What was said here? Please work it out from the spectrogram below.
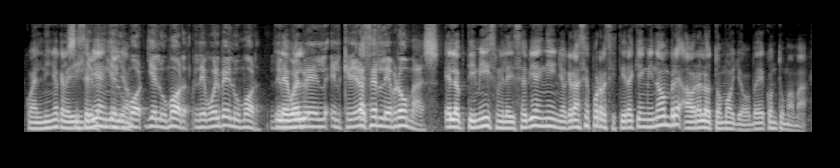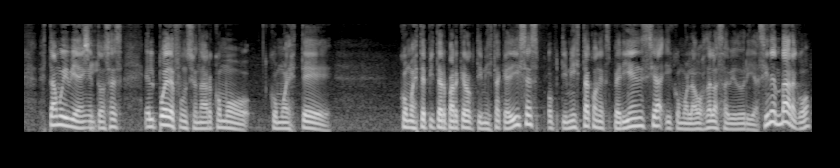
Con el niño que le Sí, dice y, el, bien, y el niño, humor, y el humor, le vuelve el humor, le, Le vuelve vuelve- el, el querer hacerle bromas. el optimismo y le dice, bien niño, gracias por resistir aquí en mi nombre, ahora lo tomo yo, ve con tu mamá. Está muy bien, Sí. entonces él puede funcionar como, como este como este Peter Parker optimista que dices, optimista con experiencia y como la voz de la sabiduría. Sin embargo,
